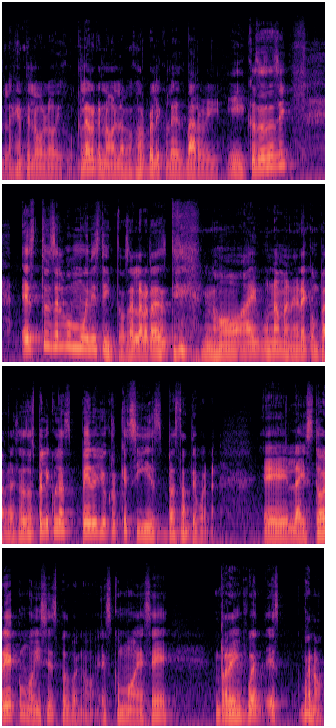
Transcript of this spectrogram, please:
la gente luego lo dijo. Claro que no, la mejor película es Barbie y cosas así. Esto es algo muy distinto, o sea, la verdad es que no hay una manera de comparar esas dos películas, pero yo creo que sí es bastante buena. Eh, la historia, como dices, pues bueno, es como ese reencuentro, bueno,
